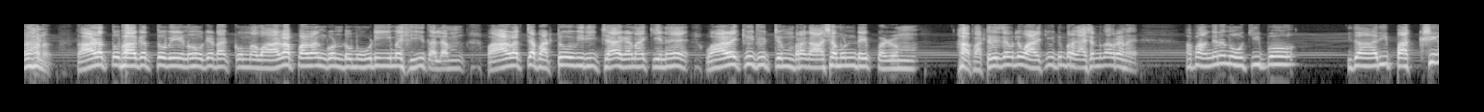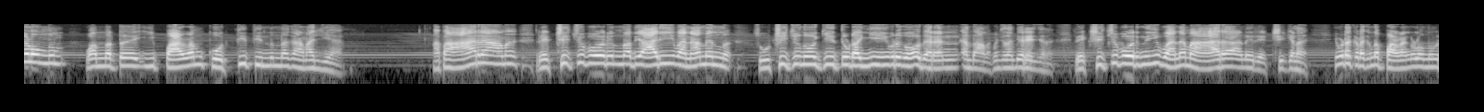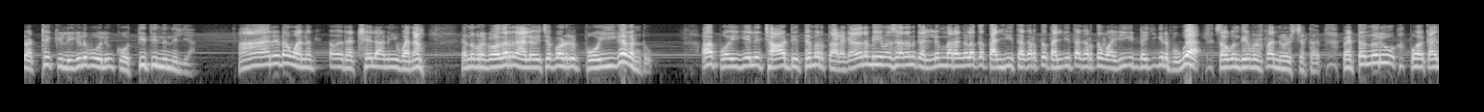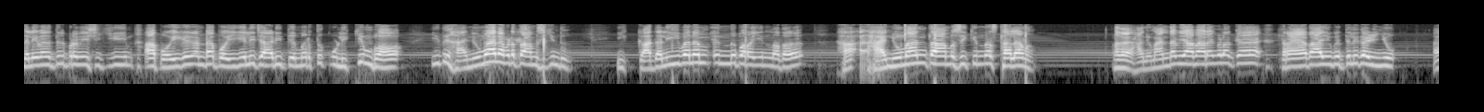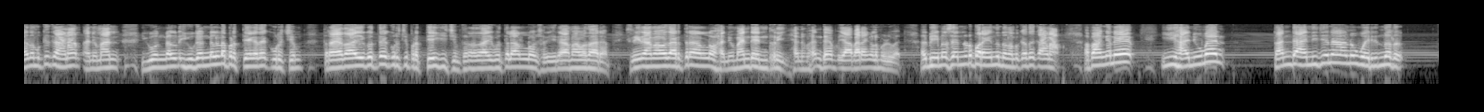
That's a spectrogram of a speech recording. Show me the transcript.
അതാണ്. താഴത്തു ഭാഗത്തു വീണു കിടക്കുന്ന വാഴപ്പഴം കൊണ്ടു മൂടി മഹീതലം. പാഴറ്റ പട്ടു വിരിച്ച കണക്കിന് വാഴയ്ക്കു ചുറ്റും പ്രകാശമുണ്ടിപ്പോഴും ആ പട്ട് വിരിച്ച വീട്ടിൽ വാഴയ്ക്ക് ചുറ്റും പ്രകാശം ഉണ്ടെന്നാ പറയണേ. അപ്പം അങ്ങനെ നോക്കിയപ്പോൾ ഇതാരീ പക്ഷികളൊന്നും വന്നിട്ട് ഈ പഴം കൊത്തി തിന്നുന്ന കാണാനില്ല അപ്പം ആരാണ് രക്ഷിച്ചു പോരുന്നത്? ആരീ വനമെന്ന് സൂക്ഷിച്ചു നോക്കി തുടങ്ങി മൃഗോദരൻ എന്നാണ് നമ്പി എഴുതിയത് രക്ഷിച്ചു പോരുന്ന ഈ വനം ആരാണ് രക്ഷിക്കണേ? ഇവിടെ കിടക്കുന്ന പഴങ്ങളൊന്നും ഒരൊറ്റ കിളികൾ പോലും കൊത്തി തിന്നുന്നില്ല. ആരുടെ വന രക്ഷയിലാണ് ഈ വനം? എന്ന് മൃഗോദരൻ ആലോചിച്ചപ്പോൾ ഒരു പൊയ്ക കണ്ടു. ആ പൊയ്കയിൽ ചാട്ടി തിമിർത്താൽ കാരണം ഭീമസേനൻ കല്ലും മരങ്ങളൊക്കെ തല്ലി തകർത്ത് തല്ലി തകർത്ത് വഴി ഉണ്ടാക്കി ഇങ്ങനെ പോവുക. സൗഗന്ധിക പുഷ്പം അന്വേഷിച്ചിട്ട്. പെട്ടെന്നൊരു കദളീവനത്തിൽ പ്രവേശിക്കുകയും ആ പൊയ്ക കണ്ട പൊയ്കയിൽ ചാടി തിമിർത്ത് കുളിക്കുമ്പോൾ ഇത് ഹനുമാൻ അവിടെ താമസിക്കുന്നുണ്ട്. ഈ കദളീവനം എന്ന് പറയുന്നത് ഹനുമാൻ താമസിക്കുന്ന സ്ഥലമാണ് അതെ ഹനുമാന്റെ വ്യാപാരങ്ങളൊക്കെ ത്രേതായുഗത്തിൽ കഴിഞ്ഞു. അത് നമുക്ക് കാണാം. ഹനുമാൻ യുഗങ്ങൾ യുഗങ്ങളുടെ പ്രത്യേകതയെക്കുറിച്ചും ത്രേതായുഗത്തെക്കുറിച്ച് പ്രത്യേകിച്ചും ത്രേതായുഗത്തിലാണല്ലോ ശ്രീരാമാവതാരം. ശ്രീരാമാവതാരത്തിലാണല്ലോ ഹനുമാന്റെ എൻട്രി ഹനുമാന്റെ വ്യാപാരങ്ങൾ മുഴുവൻ. അത് ഭീമസേനോട് പറയുന്നുണ്ട് നമുക്കത് കാണാം. അപ്പം അങ്ങനെ ഈ ഹനുമാൻ തന്റെ അനുജനാണ് വരുന്നത്.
